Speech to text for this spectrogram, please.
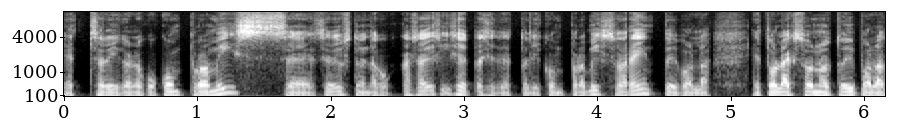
et see oli ka nagu kompromiss, see just nagu ka sa ise ütlesid, et oli kompromissvariant võib-olla, et oleks olnud võib-olla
